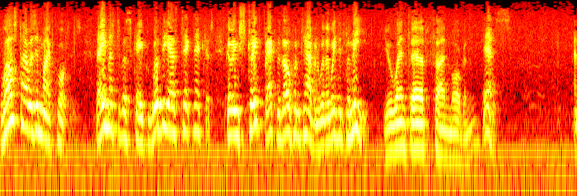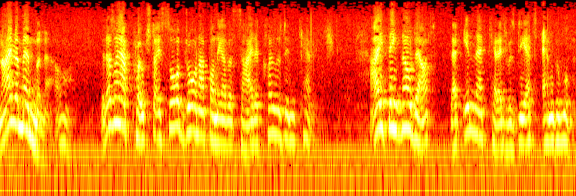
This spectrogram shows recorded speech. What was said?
Whilst I was in my quarters, they must have escaped with the Aztec necklace, going straight back to the Dolphin Tavern where they waited for me. You went there to find Morgan? Yes. And I remember now that as I approached, I saw drawn up on the other side a closed-in carriage. I think, no doubt, that in that carriage was Dietz and the woman.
